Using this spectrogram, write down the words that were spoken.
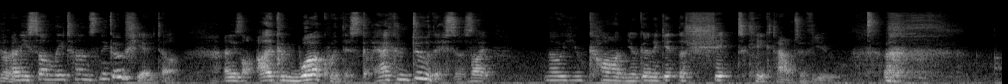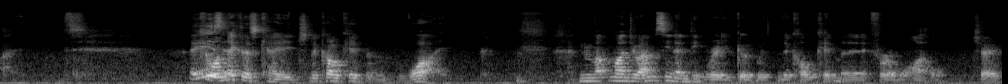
No. and he suddenly turns negotiator, and he's like, I can work with this guy, I can do this. And it's like, no, you can't. You're going to get the shit kicked out of you. It Come is- on, Nicolas Cage, Nicole Kidman, why? M- mind you, I haven't seen anything really good with Nicole Kidman in it for a while. True.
